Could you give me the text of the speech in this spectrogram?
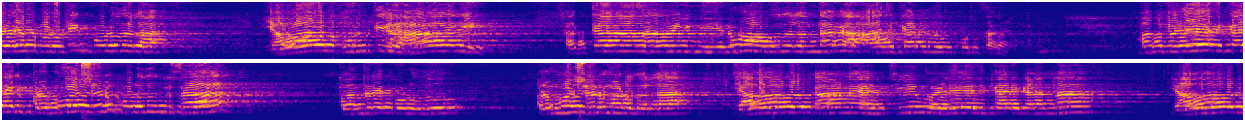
ಒಳ್ಳೆ ಪೋಸ್ಟಿಂಗ್ ಕೊಡುದಿಲ್ಲ. ಯಾವಾಗ ಪೂರ್ತಿ ಹಾಳಾಗಿ ಸತ್ಯನಾರಾಯಣ ಏನೂ ಆಗುದಿಲ್ಲ ಅಂದಾಗ ಆ ಅಧಿಕಾರಿ ಕೊಡ್ತಾರೆ. ಮತ್ತೆ ಒಳ್ಳೆಯ ಅಧಿಕಾರಿಗೆ ಪ್ರಮೋಷನ್ ಕೊಡೋದಕ್ಕೂ ಸಹ ತೊಂದರೆ ಕೊಡುದು ಪ್ರಮೋಷನ್ ಮಾಡೋದಲ್ಲ. ಯಾವ ಕಾರಣ ಹಚ್ಚಿ ಒಳ್ಳೆಯ ಅಧಿಕಾರಿಗಳನ್ನ ಯಾವ್ದಾದ್ರು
